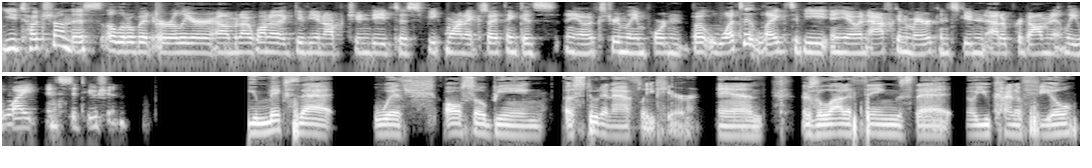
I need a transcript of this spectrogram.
You touched on this a little bit earlier, um, and I want to give you an opportunity to speak more on it because I think it's you know extremely important. But what's it like to be you know an African American student at a predominantly white institution? You mix that with also being a student athlete here, and there's a lot of things that you, know, you kind of feel.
